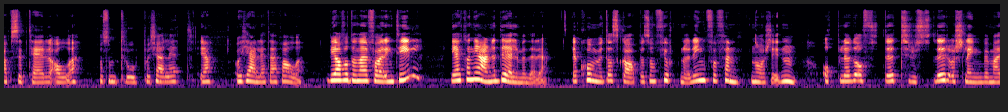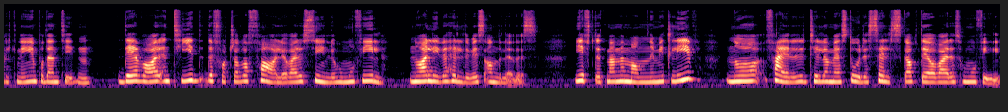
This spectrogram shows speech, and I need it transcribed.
aksepterer alle. Og som tror på kjærlighet. Ja, og kjærlighet er for alle. Vi har fått en erfaring til. Jeg kan gjerne dele med dere. Jeg kom ut av skapet som 14-åring for 15 år siden opplevde ofte trusler og slengbemerkninger på den tiden. Det var en tid det fortsatt var farlig å være synlig homofil. Nå er livet heldigvis annerledes. Giftet meg med mannen i mitt liv. Nå feirer til og med store selskap det å være homofil.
